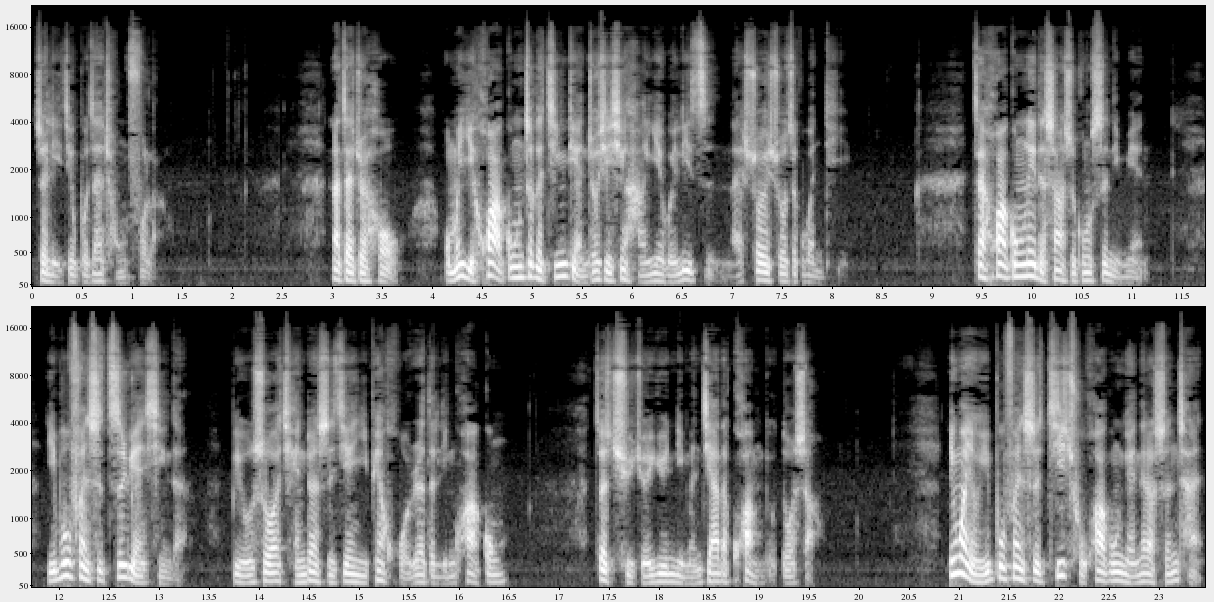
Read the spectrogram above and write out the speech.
这里就不再重复了。那在最后，我们以化工这个经典周期性行业为例子来说一说这个问题。在化工类的上市公司里面，一部分是资源型的，比如说前段时间一片火热的磷化工，这取决于你们家的矿有多少。另外有一部分是基础化工原料的生产，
